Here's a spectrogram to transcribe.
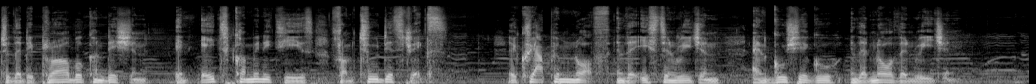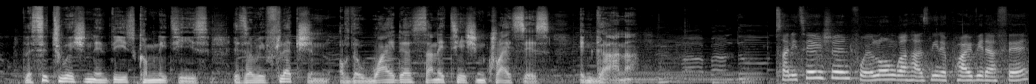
to the deplorable condition in eight communities from two districts, Akuapem North in the eastern region and Gushegu in the northern region. The situation in these communities is a reflection of the wider sanitation crisis in Ghana. Sanitation for a long while has been a private affair.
